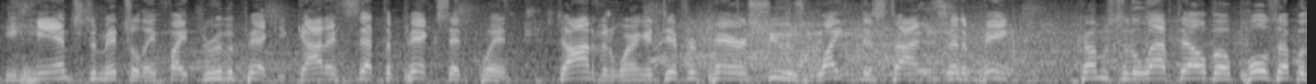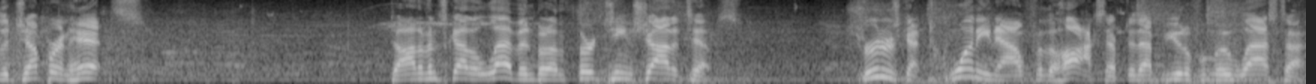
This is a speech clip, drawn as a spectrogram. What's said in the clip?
He hands to Mitchell. They fight through the pick. You got to set the pick, said Quin. Donovan wearing a different pair of shoes, white this time instead of pink, comes to the left elbow, pulls up with a jumper and hits. Donovan's got 11, but on 13 shot attempts. Schroeder's got 20 now for the Hawks after that beautiful move last time.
